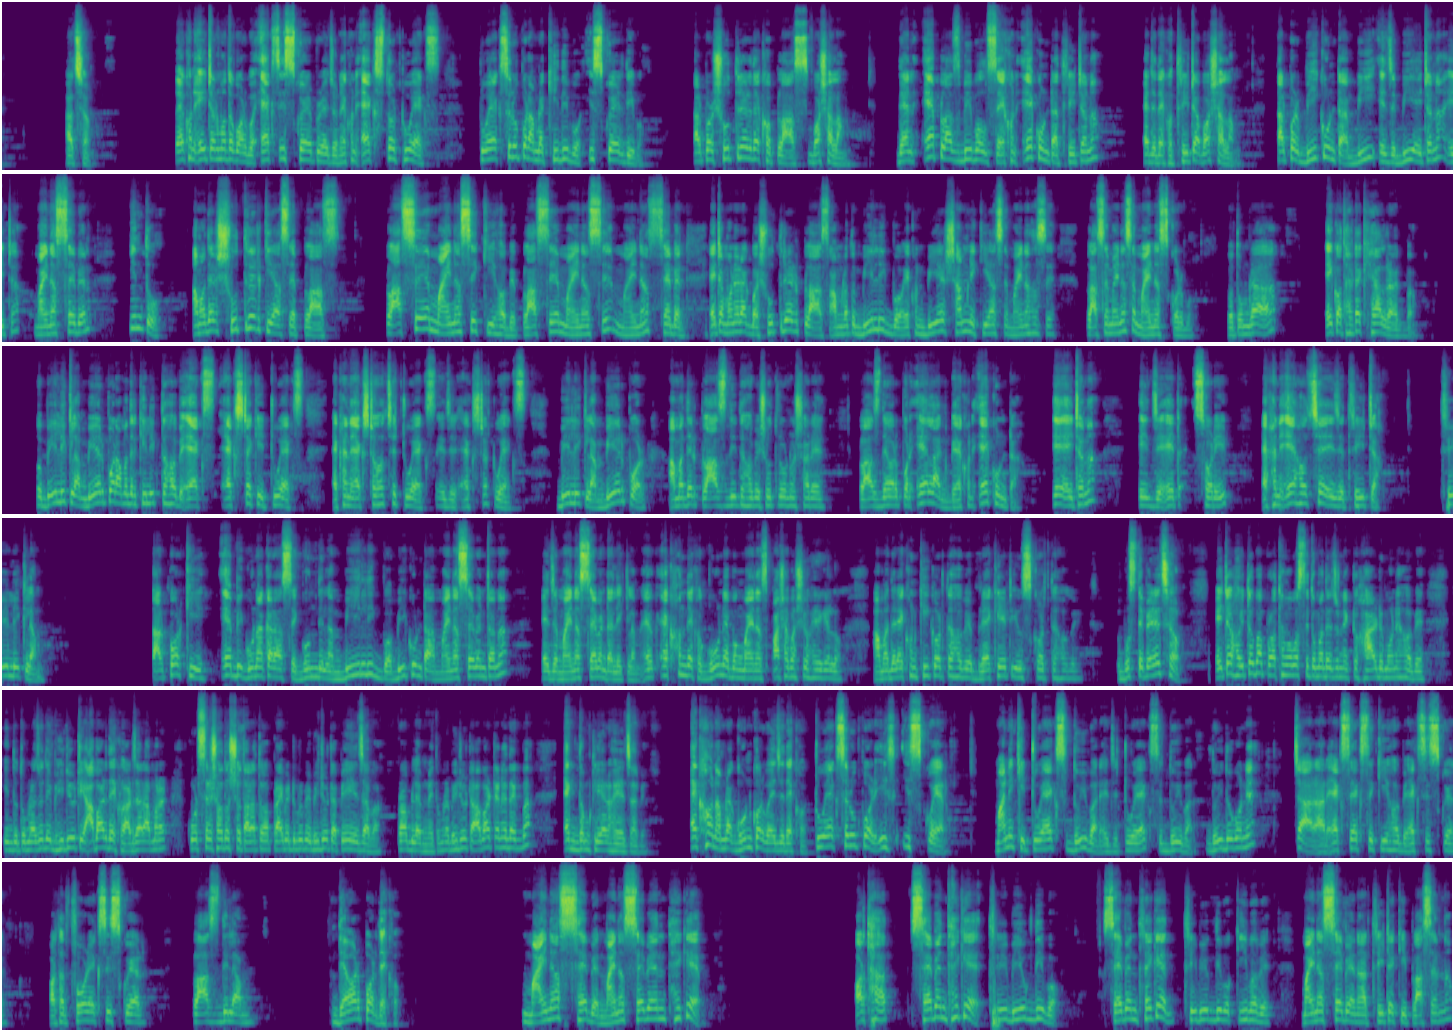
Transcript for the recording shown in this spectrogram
আচ্ছা তো এখন এইটার মতো করব এক্স স্কোয়ার প্রয়োজন, এখন এক্স তো টু এক্স টু এক্সের উপর আমরা কি দিব? স্কোয়ার দিব। তারপর সূত্রের দেখো প্লাস বসালাম। দেন এ প্লাস বি বলছে, এখন এ কোনটা? থ্রিটা না? এই যে দেখো থ্রিটা বসালাম। তারপর বি কোনটা? বি এই যে বি এটা না? এটা মাইনাস সেভেন কিন্তু আমাদের সূত্রের কি আছে? প্লাস প্লাসে মাইনাসে কি হবে? প্লাসে মাইনাসে মাইনাস সেভেন এটা মনে রাখবা, সূত্রের প্লাস আমরা তো বি লিখব। এখন বি এর সামনে কি আছে? মাইনাস আছে। প্লাসে মাইনাসে মাইনাস করব। তো তোমরা এই কথাটা খেয়াল রাখবা। তো বি লিখলাম। বি এর পর আমাদের কি লিখতে হবে? এক্স এক্সটা কি? টু এক্স এখানে এক্সটা হচ্ছে টু এক্স এই যে এক্সটা টু এক্স বি লিখলাম। বি এর পর আমাদের প্লাস দিতে হবে সূত্র অনুসারে। প্লাস দেওয়ার পর এ লাগবে। এখন এ কোনটা? এ এইটা না? এই যে এটা সরি এখানে এ হচ্ছে এই যে থ্রিটা থ্রি লিখলাম। তারপর কি? এ বি গুণাকার আছে, গুণ দিলাম। বি লিখব। বি কোনটা? মাইনাস সেভেনটা না? এই যে মাইনাস সেভেনটা লিখলাম। এখন দেখো, গুণ এবং মাইনাস পাশাপাশি হয়ে গেল। আমাদের এখন কি করতে হবে? ব্র্যাকেট ইউজ করতে হবে। বুঝতে পেরেছ? এটা হয়তো বা প্রথম অবস্থায় তোমাদের জন্য একটু হার্ড মনে হবে, কিন্তু তোমরা যদি ভিডিওটি আবার দেখো, আর যারা আমার কোর্সের সদস্য, তারা তো প্রাইভেট গ্রুপে ভিডিওটা পেয়ে যাবা প্রবলেম নেই, তোমরা ভিডিওটা আবার টেনে দেখবা, একদম ক্লিয়ার হয়ে যাবে। এখন আমরা গুণ করব, এই যে দেখো টু এক্সের উপর স্কোয়ার মানে কি টু এক্স দুইবার, এই যে টু এক্স দুইবার, দুই দুগুণে চার, আর এক্স এক্স কি হবে? এক্স স্কোয়ার অর্থাৎ ফোর এক্স স্কোয়ার প্লাস দিলাম, দেওয়ার পর দেখো মাইনাস সেভেন মাইনাস সেভেন থেকে, অর্থাৎ সেভেন থেকে থ্রি বিয়োগ দিব। সেভেন থেকে থ্রি বিয়োগ দিব কীভাবে? মাইনাস সেভেন আর থ্রিটা কি প্লাসের না?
